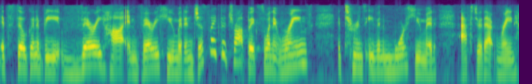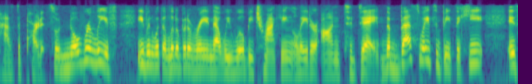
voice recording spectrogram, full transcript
it's still going to be very hot and very humid. And just like the tropics, when it rains, it turns even more humid after that rain has departed. So no relief, even with a little bit of rain that we will be tracking later on today. The best way to beat the heat is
